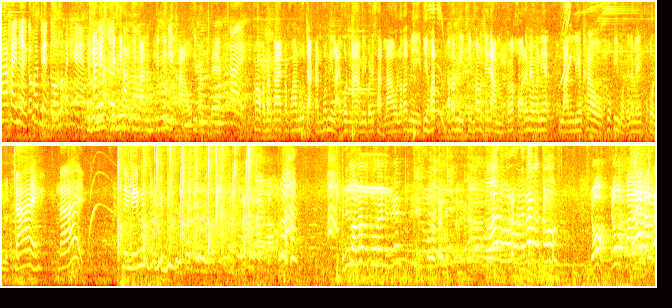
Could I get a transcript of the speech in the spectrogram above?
ถ้าใครเหนื่อยก็ค่อยเปลี่ยนตัวเข้าไปแทนมีทีมอันนี้นี้คือทีมนี้สำทีมรันทีมนี้สีขาวทีมรันสีแดง ใช่ มาออกกำลังกายทำความรู้จักกันเพราะมีหลายคนมา มีบริษัทเรา แล้วก็มีพี่ฮอต แล้วก็มีทีมช่องเจ๊ดำแต่ว่าขอได้ไหมวันเนี้ยรันเลี้ยงข้าวพวกพี่หมดเลยได้ไหมทุกคนเลย ได้ ได้นินนินนุ่นดูนินนินทีนี้รอหน้าประตูเลยทีนี้ดูดูไม่ได้ประตู โยโยไปได้ไปได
